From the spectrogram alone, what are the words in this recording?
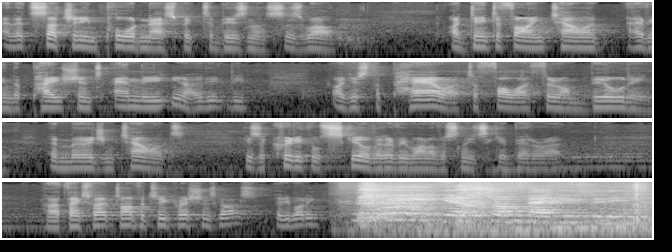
And it's such an important aspect to business as well. Identifying talent, having the patience and the, you know, the, the I guess the power to follow through on building emerging talents is a critical skill that every one of us needs to get better at. Uh, thanks for that. Time for two questions, guys. Anybody? Clearly, there are strong values within the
